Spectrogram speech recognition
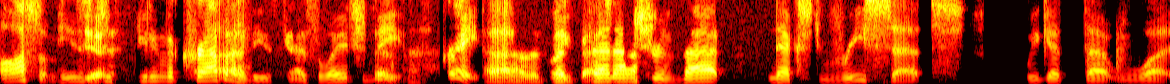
Awesome. He's Yeah. just beating the crap out of these guys the way it should be. Great. Uh, the But then after that next reset, we get that what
